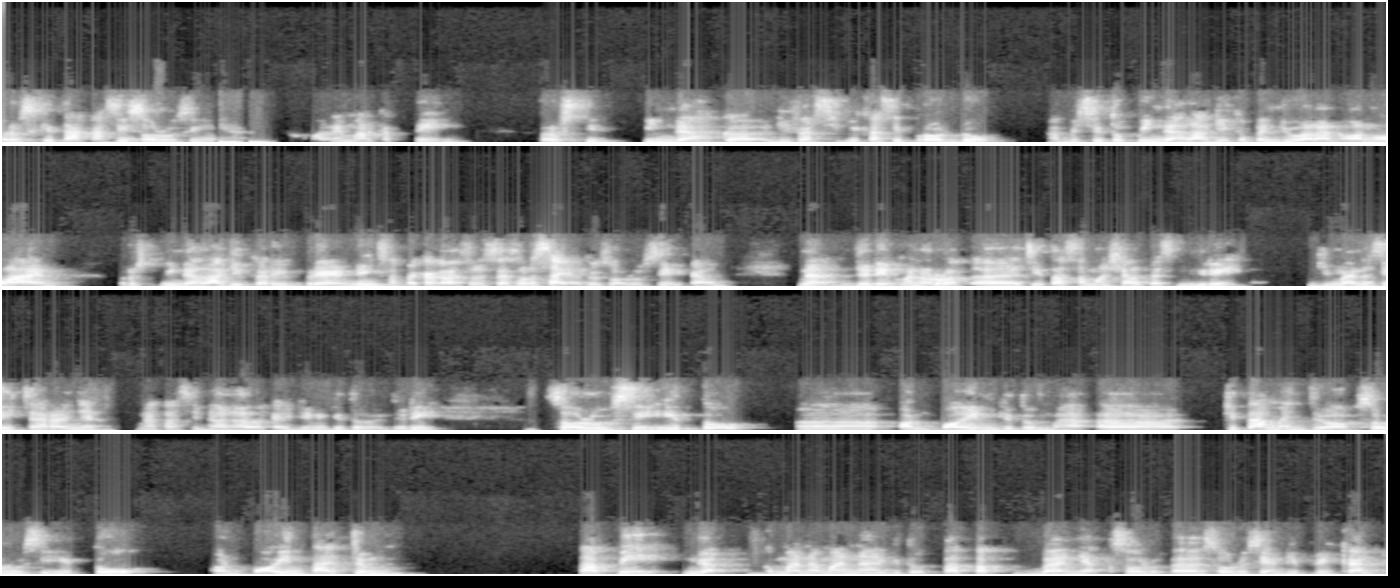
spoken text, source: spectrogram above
Terus kita kasih solusinya, awalnya marketing. Terus pindah ke diversifikasi produk. Habis itu pindah lagi ke penjualan online. Terus pindah lagi ke rebranding sampai kagak selesai-selesai itu solusi kan. Nah, jadi menurut uh, Cita sama Shelter sendiri gimana sih caranya ngatasin hal-hal kayak gini gitu loh. Jadi solusi itu uh, on point gitu Mbak. Uh, kita menjawab solusi itu on point, tajam, tapi nggak ke mana-mana gitu. Tetap banyak sol uh, solusi yang diberikan,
